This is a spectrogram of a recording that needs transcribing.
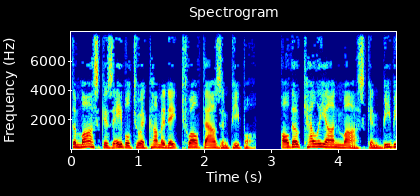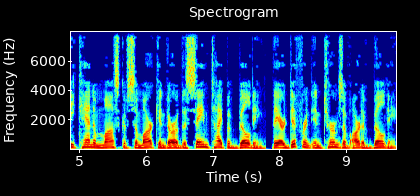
The mosque is able to accommodate 12,000 people. Although Kalyan Mosque and Bibi Khanum Mosque of Samarkand are of the same type of building, they are different in terms of art of building.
